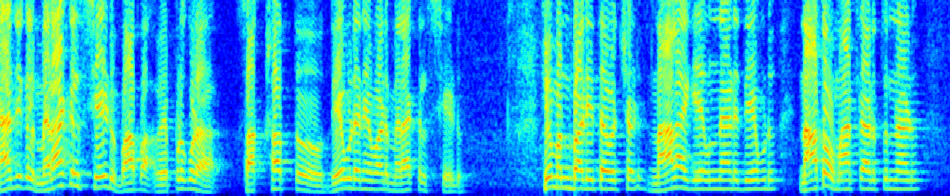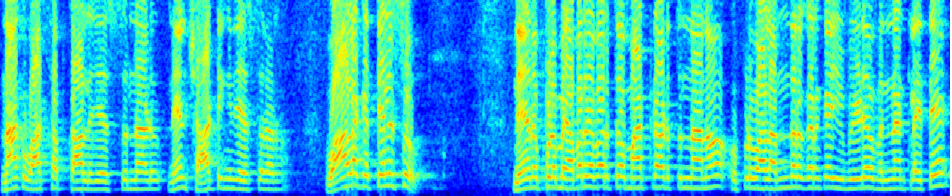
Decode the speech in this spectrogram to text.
మ్యాజికల్ మెరాకిల్స్ చేయడు బాబా. ఎప్పుడు కూడా సాక్షాత్తు దేవుడు అనేవాడు మెరాకిల్స్ చేయడు. హ్యూమన్ బాడీతో వచ్చాడు. నాలాగే ఉన్నాడు దేవుడు. నాతో మాట్లాడుతున్నాడు. నాకు వాట్సాప్ కాల్ చేస్తున్నాడు. నేను చాటింగ్ చేస్తున్నాను. వాళ్ళకి తెలుసు. నేను ఇప్పుడు ఎవరెవరితో మాట్లాడుతున్నానో ఇప్పుడు వాళ్ళందరూ కనుక ఈ వీడియో విన్నట్లయితే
